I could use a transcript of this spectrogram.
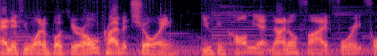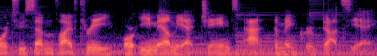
And if you want to book your own private showing, you can call me at 905 484 2753 or email me at james at theminkgroup.ca.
